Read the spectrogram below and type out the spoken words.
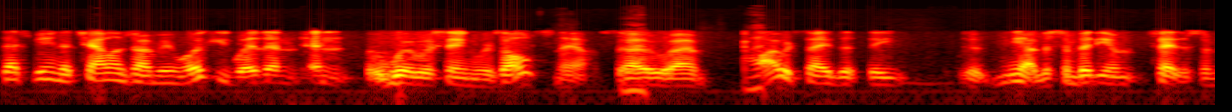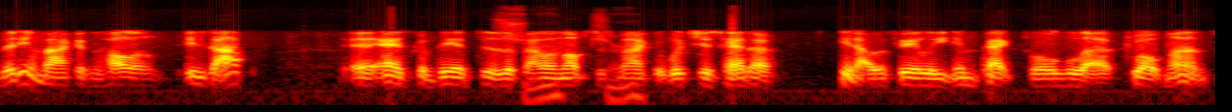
that's been a challenge I've been working with, and, and where we're seeing results now. So, um, I, would say that the you know, the cymbidium, say the cymbidium market in Holland is up uh, as compared to the Sure, phalaenopsis sure. market, which has had a, you know, a fairly impactful uh, 12 months.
